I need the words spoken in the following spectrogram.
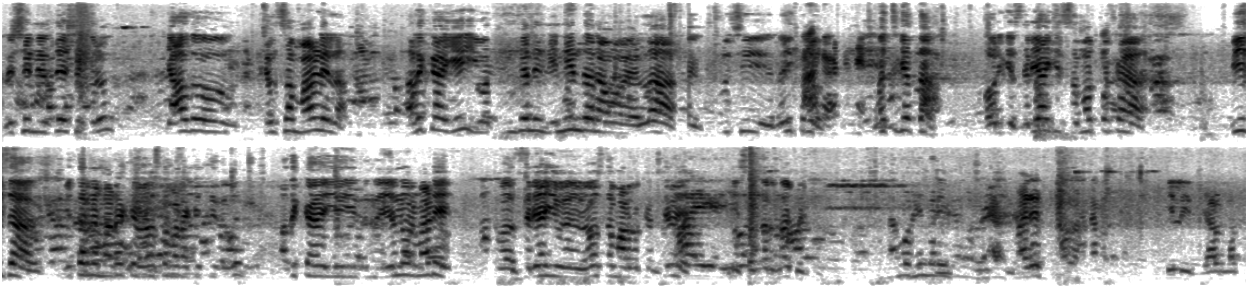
ಕೃಷಿ ನಿರ್ದೇಶಕರು ಯಾವುದು ಕೆಲಸ ಮಾಡಲಿಲ್ಲ. ಅದಕ್ಕಾಗಿ ಇವತ್ತು ಮುಂಜಾನೆ ನಿನ್ನಿಂದ ನಾವು ಎಲ್ಲ ಕೃಷಿ ರೈತರು ಮಚ್ಚಿಗೆತ್ತ ಅವರಿಗೆ ಸರಿಯಾಗಿ ಸಮರ್ಪಕ ಬೀಜ ವಿತರಣೆ ಮಾಡಕ್ಕೆ ವ್ಯವಸ್ಥೆ ಮಾಡಕ್ಕೆ ಅದಕ್ಕೆ ಇದನ್ನ ಏನಾರು ಮಾಡಿ ಸರಿಯಾಗಿ ವ್ಯವಸ್ಥೆ ಮಾಡ್ಬೇಕಂತೇಳಿ ಈ ಸಂದರ್ಭದಾಗ ಬಿಡ್ತೀವಿ ಮಾಡಿ. ಇಲ್ಲಿ ಎರಡು ಮಾತು?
